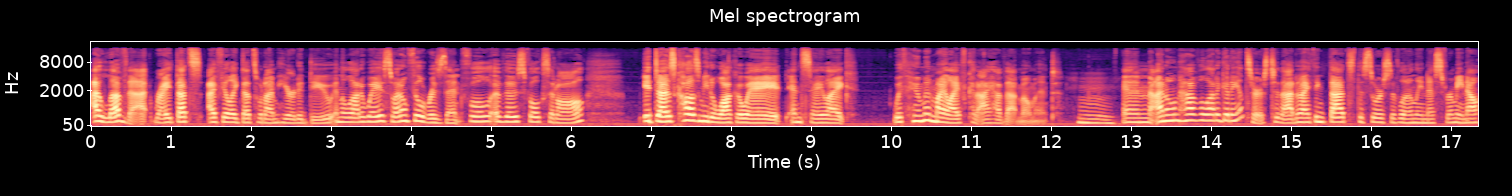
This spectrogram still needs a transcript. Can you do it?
I love that, right? That's, I feel like that's what I'm here to do in a lot of ways. So I don't feel resentful of those folks at all. It does cause me to walk away and say, like, with whom in my life could I have that moment? Hmm. And I don't have a lot of good answers to that. And I think that's the source of loneliness for me. Now,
